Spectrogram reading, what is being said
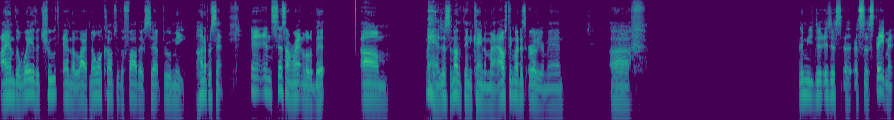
I am the way, the truth, and the life. No one comes to the Father except through me. 100%. And, and since I'm ranting a little bit, um, man, just another thing that came to mind. I was thinking about this earlier, man. Uh, let me, it's just a, it's a statement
